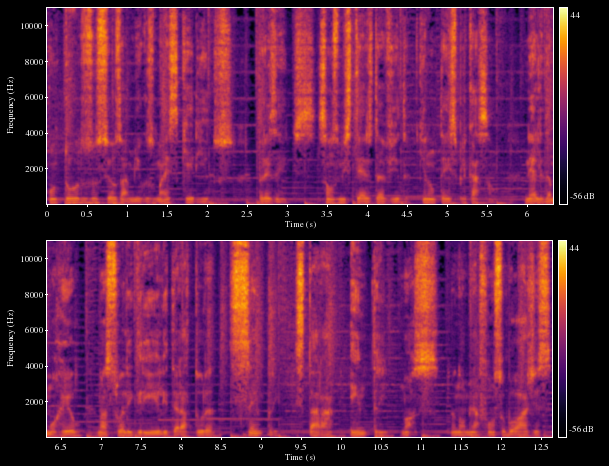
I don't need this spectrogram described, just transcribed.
com todos os seus amigos mais queridos presentes. São os mistérios da vida que não tem explicação. Nélida morreu, mas sua alegria e literatura sempre estará entre nós. Meu nome é Afonso Borges,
